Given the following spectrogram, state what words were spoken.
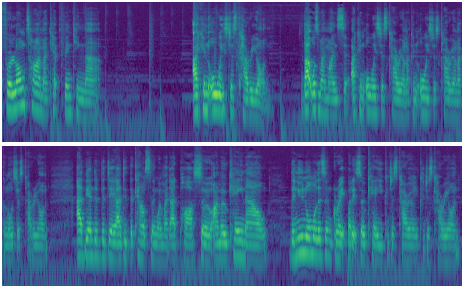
for a long time, I kept thinking that I can always just carry on that was my mindset. I can always just carry on. I can always just carry on. I can always just carry on. At the end of the day, I did the counseling when my dad passed, so I'm okay now. The new normal isn't great, but it's okay. You can just carry on. You can just carry on.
